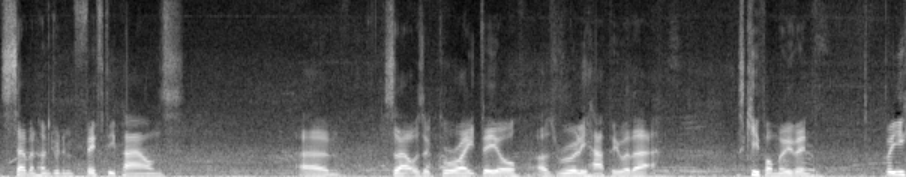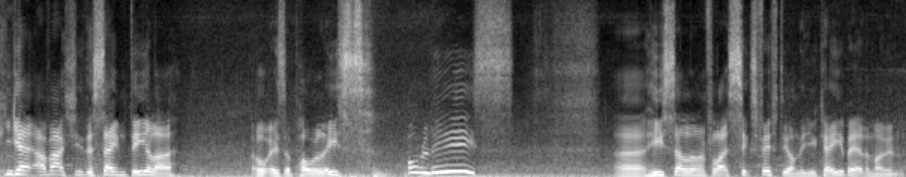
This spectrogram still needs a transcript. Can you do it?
seven hundred and fifty pounds. Um, so that was a great deal. I was really happy with that. Let's keep on moving but you can get I've actually the same dealer oh is a police. Police! Uh, he's selling them for like 650 on the UK eBay at the moment.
